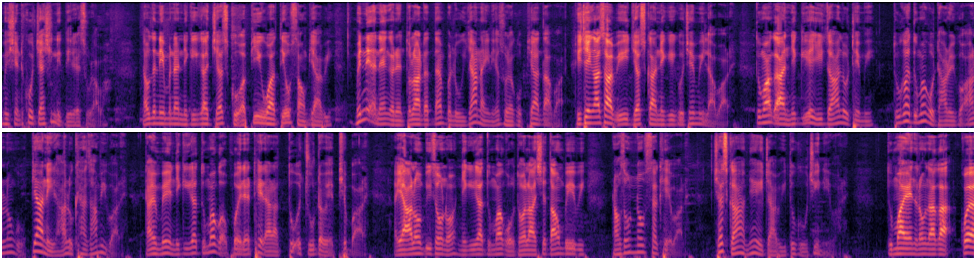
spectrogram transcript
မစ်ရှင်တစ်ခုကြန့်ရှိနေသေးတယ်ဆိုတာပါနောက်တနေ့မနက်နီကီက just ကိုအပြည့်အဝတရုပ်ဆောင်ပြပြီးမိနစ်အနည်းငယ်တွင်ဒေါ်လာတစ်သန်းဘယ်လိုရနိုင်လဲဆိုတာကိုပြသပါတယ်ဒီချိန်ကစပြီး just ကနီကီကိုချင်းမိလာပါတယ်သူမကနီကီရဲ့ရည်သားလို့ထင်ပြီးသူကသူမကိုဓာတွေကိုအားလုံးကိုပြနေတာလို့ခံစားမိပါတယ်ဒါပေမဲ့နီကီကသူမကိုအဖွဲထဲထည့်ထားတာသူ့အကျိုးတော်ပဲဖြစ်ပါတယ်အရာအလုံးပြီးဆုံးတော့နီကီကသူမကိုဒေါ်လာ8000ပေးပြီးနောက်ဆုံးနှုတ်ဆက်ခဲ့ပါတယ် just ကမျက်ရည်ကျပြီးသူ့ကိုကြည့်နေပါတယ်သူမရဲ့နှလုံးသားကကွဲရ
